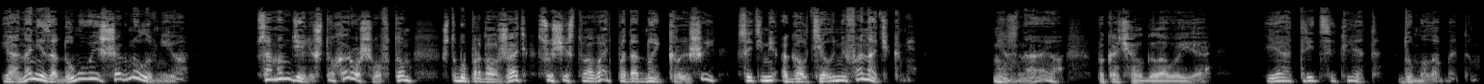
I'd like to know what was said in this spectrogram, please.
и она, не задумываясь, шагнула в нее. В самом деле, что хорошего в том, чтобы продолжать существовать под одной крышей с этими оголтелыми фанатиками? — Не знаю, — покачал головой я. Я тридцать лет думал об этом.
